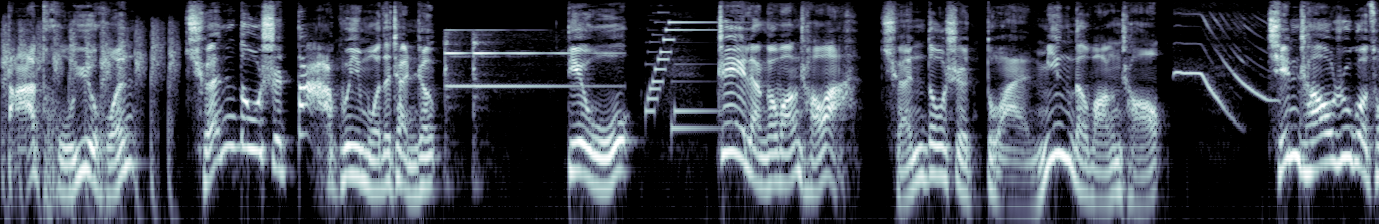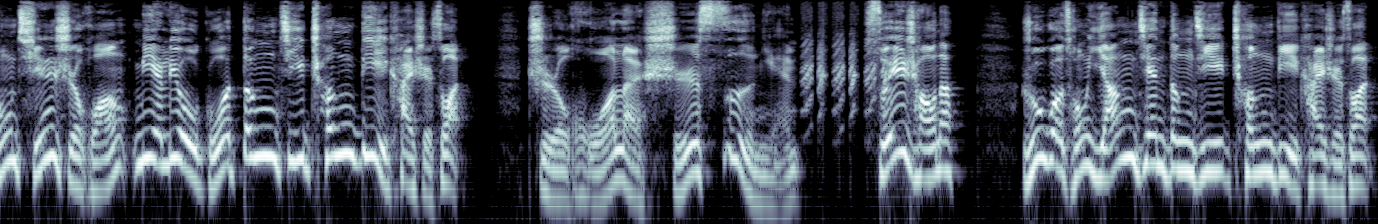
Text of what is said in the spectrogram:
打吐谷浑，全都是大规模的战争。第五，这两个王朝啊，全都是短命的王朝。秦朝如果从秦始皇灭六国、登基称帝开始算，只活了十四年；隋朝呢，如果从杨坚登基称帝开始算，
